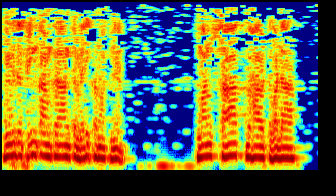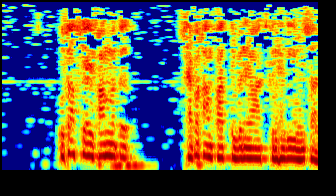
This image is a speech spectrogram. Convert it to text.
විවිධ පින්කම් කරන්ට බැරි කමක් නැහැ. මනුස්සාත් භාවයට වඩා උසස්යයි සම්මත සැප සම්පත් තිබෙනවා කියන හැඟීම නිසා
